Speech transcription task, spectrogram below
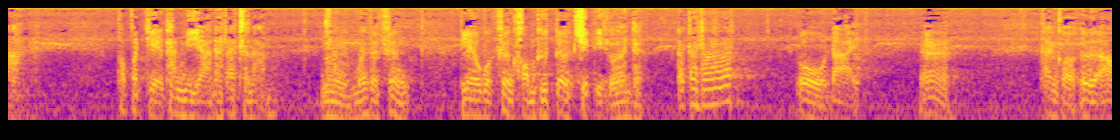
นะ ระปฏิเจท่านมีญาณทัศนะเหมือนกับเครื่องเร็วกว่าเครื่องคอมพิวเตอร์คิดอีกเหมือนกันตัดตัดโอ้ได้ท่านก็เออเอา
